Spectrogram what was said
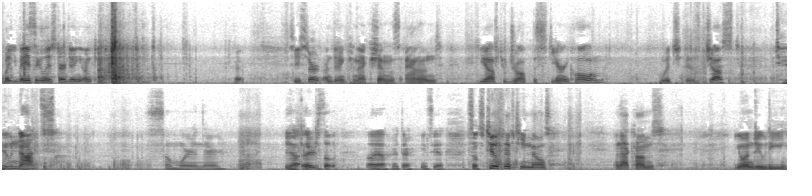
But you basically start doing. Okay. So you start undoing connections and you have to drop the steering column, which is just two nuts somewhere in there. Yeah, there's the, oh yeah, right there, you can see it. So it's two 15 mils, and that comes, you undo the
